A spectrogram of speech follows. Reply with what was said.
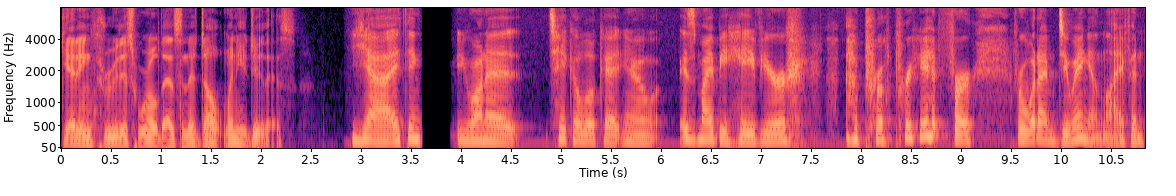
getting through this world as an adult when you do this. Yeah, I think you want to take a look at, you know, is my behavior appropriate for for what I'm doing in life and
